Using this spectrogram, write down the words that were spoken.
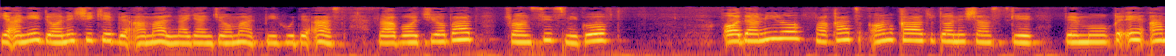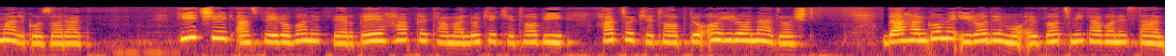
یعنی دانشی که به عمل نینجامد بیهوده است رواج یابد فرانسیس می گفت آدمی را فقط آنقدر دانش است که به موقع عمل گذارد. هیچ یک از پیروان فرقه حق تملک کتابی حتی کتاب دعایی را نداشت. در هنگام ایراد معزات می توانستند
